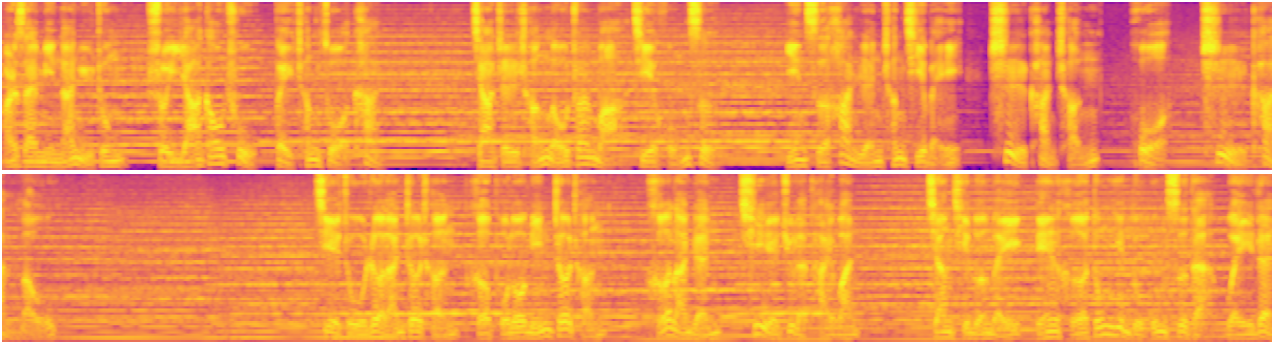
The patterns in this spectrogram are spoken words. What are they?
而在闽南语中，水崖高处被称作坎，加之城楼砖瓦皆红色，因此汉人称其为。赤看城或赤看楼，借助热兰遮城和普罗民遮城，荷兰人窃据了台湾，将其沦为联合东印度公司的委任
